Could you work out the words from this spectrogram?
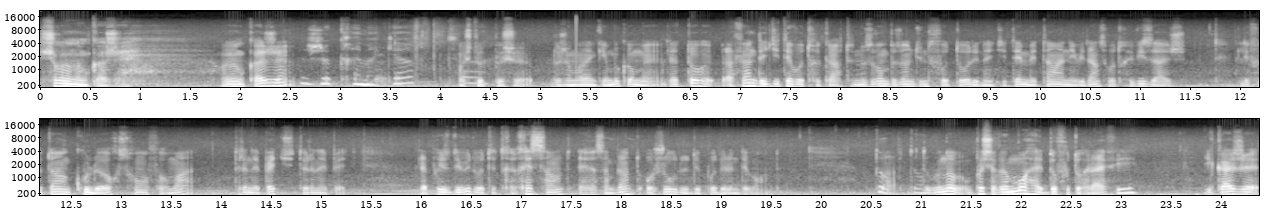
Що воно нам каже? Воно нам каже, Je crée ma carte. ось тут пише дуже маленькими буквами. Для того, afin d'éditer votre carte, nous avons besoin d'une photo d'identité mettant en évidence votre visage. Les photos en couleur seront au format 3x5 sur 3x5. La prise de vue doit être récente et ressemblante au jour de dépôt de la demande. Тобто, Воно пише вимоги до фотографії і каже,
